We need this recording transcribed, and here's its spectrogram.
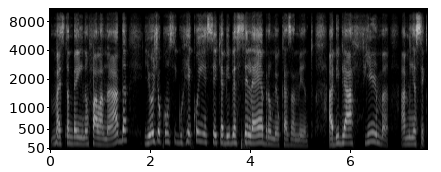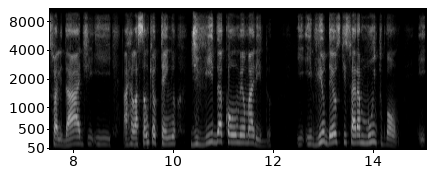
mas também não fala nada, e hoje eu consigo reconhecer que a Bíblia celebra o meu casamento. A Bíblia afirma a minha sexualidade e a relação que eu tenho de vida com o meu marido. E, e viu Deus que isso era muito bom. E,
